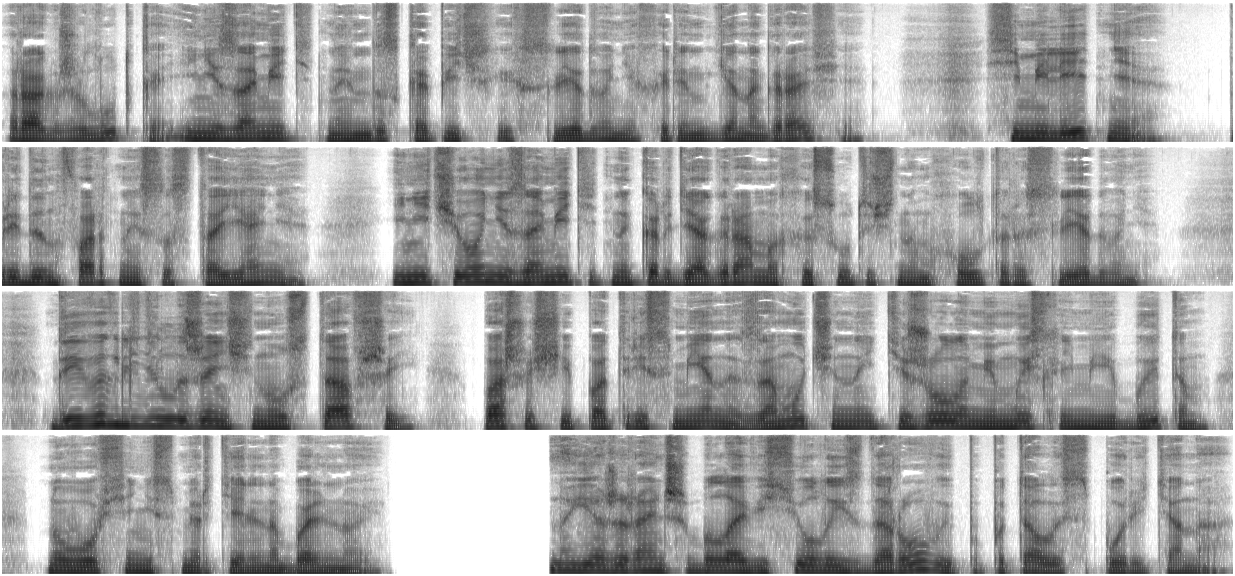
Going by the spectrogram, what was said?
рак желудка и не заметить на эндоскопических исследованиях и рентгенографии, семилетнее прединфарктное состояние и ничего не заметить на кардиограммах и суточном холтер-исследовании. Да и выглядела женщина уставшей, пашущей по три смены, замученной тяжелыми мыслями и бытом, но вовсе не смертельно больной. «Но я же раньше была веселой и здоровой», — попыталась спорить она.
